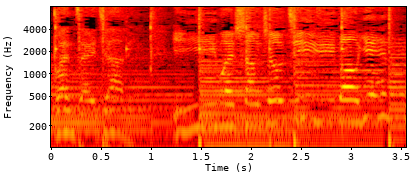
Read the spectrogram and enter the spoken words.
关在家里一晚上就几包烟。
